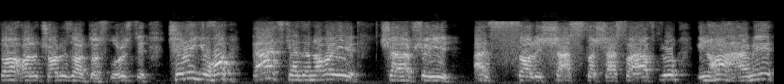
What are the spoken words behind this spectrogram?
تا حالا 4000 تا درسته. چرا یهو قطع کردن آقای شرفشاهی از سال 60 تا 67 رو؟ اینها همه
